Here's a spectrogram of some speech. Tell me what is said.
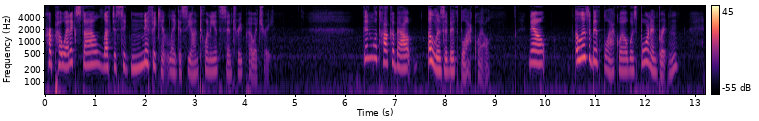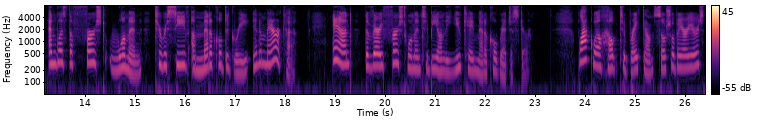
Her poetic style left a significant legacy on 20th century poetry. Then we'll talk about Elizabeth Blackwell. Now, Elizabeth Blackwell was born in Britain and was the first woman to receive a medical degree in America and the very first woman to be on the UK Medical Register. Blackwell helped to break down social barriers,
